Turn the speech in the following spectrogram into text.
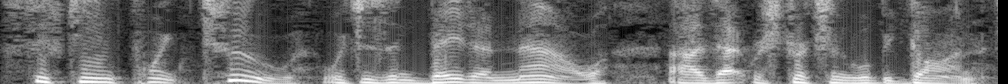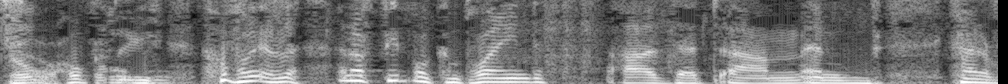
15.2, which is in beta now, uh, that restriction will be gone. So oh. hopefully, hopefully enough people complained uh, that um, and kind of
